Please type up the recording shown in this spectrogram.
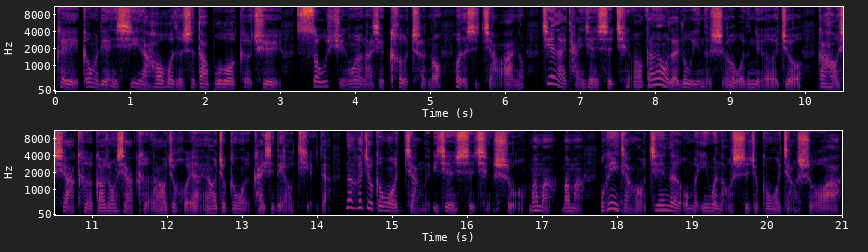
可以跟我们联系，然后或者是到部落格去搜寻我有哪些课程哦，或者是教案哦。今天来谈一件事情哦，刚刚我在录音的时候，我的女儿就刚好下课，高中下课，然后就回来，然后就跟我开始聊天这样。那她就跟我讲了一件事情，说：“妈妈，妈妈，我跟你讲哦，今天的我们英文老师就跟我讲说啊，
